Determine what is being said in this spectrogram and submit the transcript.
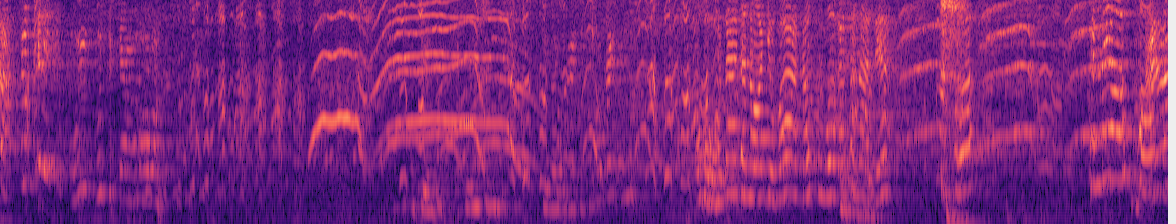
ตักด้วยอุ้ยอุ้ยสแกมมองเสียงคุณคุณคุณอะไรคุณอะไรเอาไปกูโอ้โห น่าจะนอนอยู่บ้านเนาะกลัวกันขนาดเนี้ยเออฉันไม่เอาขออะไร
